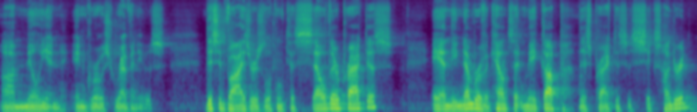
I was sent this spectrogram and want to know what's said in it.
uh, million in gross revenues. This advisor is looking to sell their practice, and the number of accounts that make up this practice is 600,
